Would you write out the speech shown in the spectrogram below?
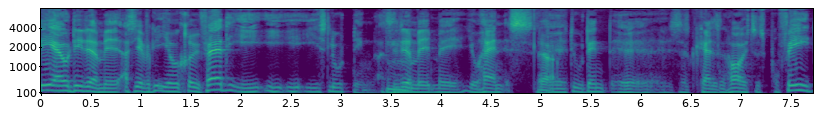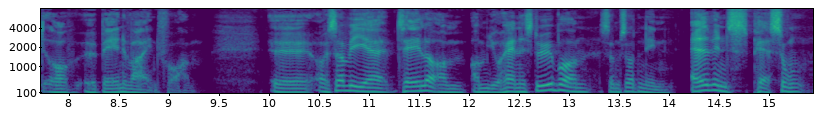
det er jo det der med, altså jeg vil, jeg vil gribe fat i, i, i, i slutningen, altså mm. det der med, med Johannes. Ja. Øh, du er den, øh, så skal kalde den højeste profet og øh, banevejen for ham. Øh, og så vil jeg tale om, om Johannes Døberen som sådan en adventsperson,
